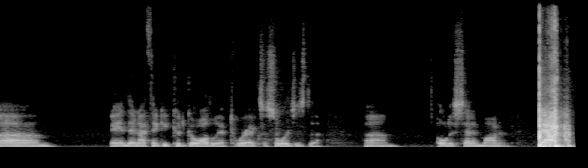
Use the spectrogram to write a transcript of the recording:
Um, and then I think it could go all the way up to where X of Swords is the um, oldest set in modern. Now,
